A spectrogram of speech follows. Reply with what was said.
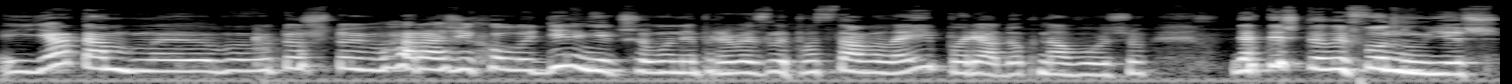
я там, е, в- то той в гаражі холодильник, що вони привезли, поставила і порядок навожу. А ти ж телефонуєш.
